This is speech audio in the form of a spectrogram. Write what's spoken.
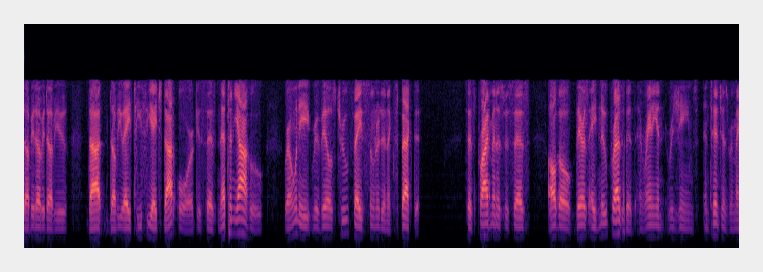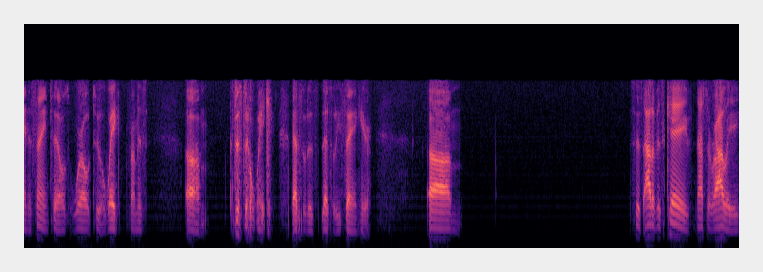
www dot watch dot org. It says Netanyahu Rouhani reveals true face sooner than expected. It says Prime Minister says although there's a new president, Iranian regime's intentions remain the same. Tells world to awake from his um, just to awake. That's what is that's what he's saying here. Um, says, out of his cave, Nasrallah,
